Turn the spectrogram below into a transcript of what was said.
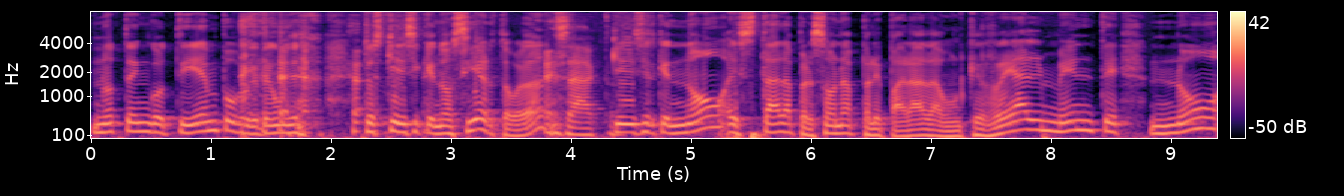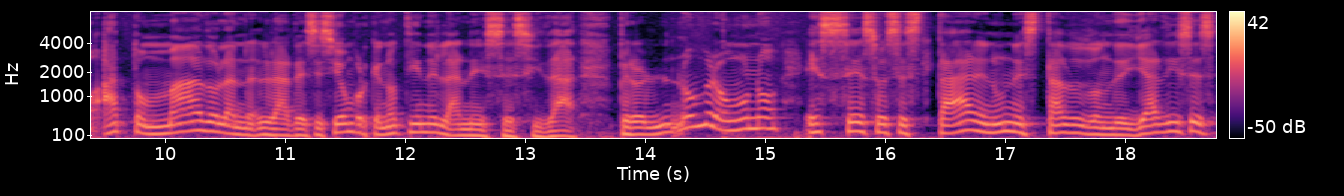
no tengo tiempo porque tengo... Entonces quiere decir que no es cierto, ¿verdad? Exacto. Quiere decir que no está la persona preparada aún, que realmente no ha tomado la, la decisión porque no tiene la necesidad. Pero el número uno es eso, es estar en un estado donde ya dices,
